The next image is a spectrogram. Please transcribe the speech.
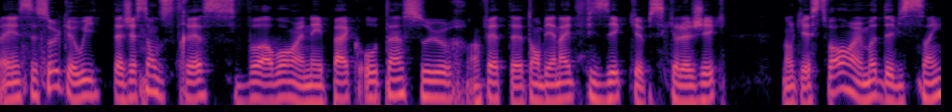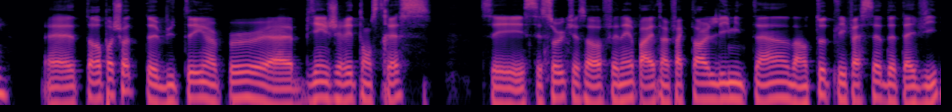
Ben, c'est sûr que oui. Ta gestion du stress va avoir un impact autant sur, en fait, ton bien-être physique que psychologique. Donc, euh, si tu vas avoir un mode de vie sain, euh, tu n'auras pas le choix de te buter un peu à bien gérer ton stress. C'est sûr que ça va finir par être un facteur limitant dans toutes les facettes de ta vie.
